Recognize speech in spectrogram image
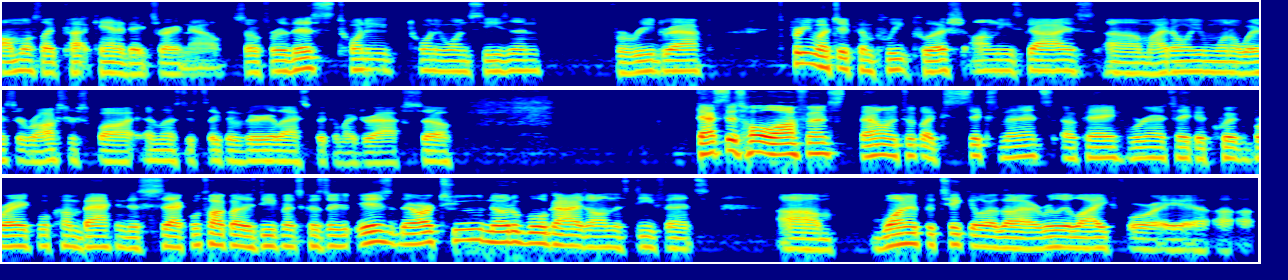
almost like cut candidates right now. So for this 2021 season for redraft, it's pretty much a complete push on these guys. Um, I don't even want to waste a roster spot unless it's like the very last pick of my draft. So that's this whole offense. That only took like six minutes. Okay, we're gonna take a quick break. We'll come back in just a sec. We'll talk about this defense because there is there are two notable guys on this defense. Um, one in particular that I really like for a, a, a,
